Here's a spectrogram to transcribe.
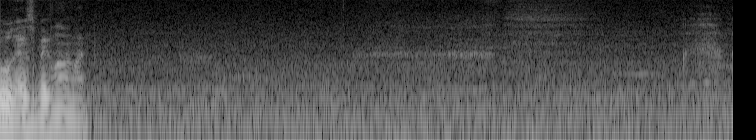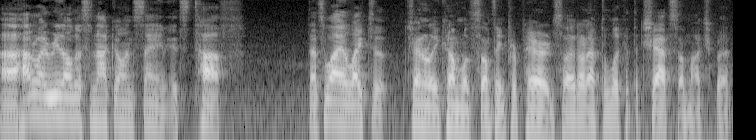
Ooh, there's a big long one. Uh, how do I read all this and not go insane? It's tough. That's why I like to generally come with something prepared so I don't have to look at the chat so much. But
